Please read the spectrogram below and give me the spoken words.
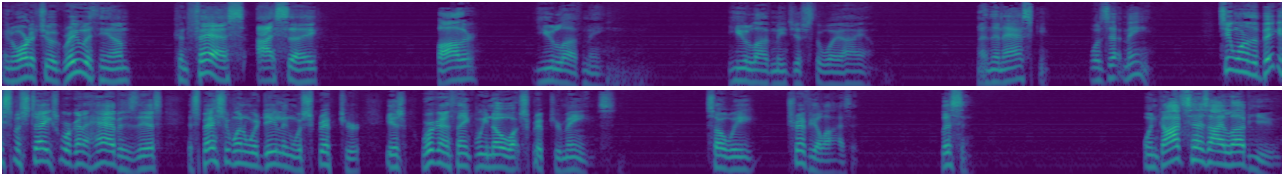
In order to agree with Him, confess, I say, Father, you love me. You love me just the way I am. And then ask Him, what does that mean? See, one of the biggest mistakes we're going to have is this, especially when we're dealing with Scripture, is we're going to think we know what Scripture means. So we trivialize it. Listen, when God says, I love you,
